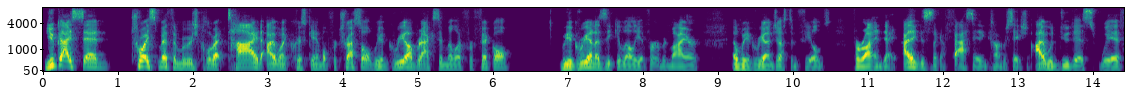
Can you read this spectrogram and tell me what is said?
You guys said Troy Smith and Maurice Clarett tied. I went Chris Gamble for Tressel. We agree on Braxton Miller for Fickell. We agree on Ezekiel Elliott for Urban Meyer. And we agree on Justin Fields for Ryan Day. I think this is like a fascinating conversation. I would do this with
